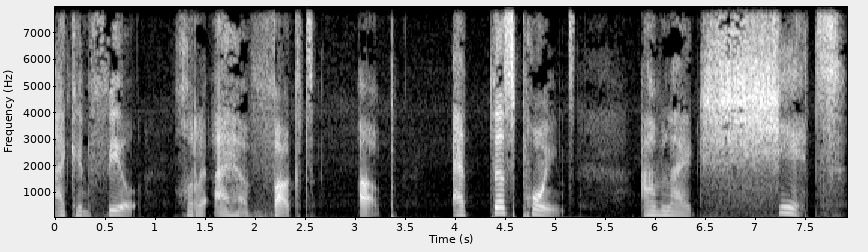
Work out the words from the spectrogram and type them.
I can feel I have fucked up. At this point, I'm like, shit.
